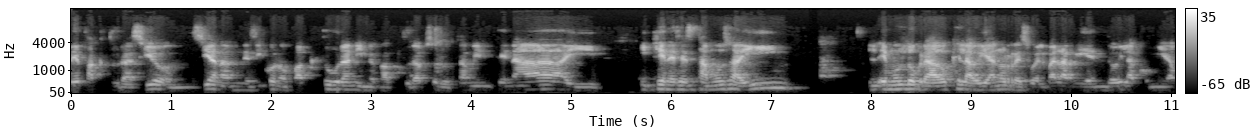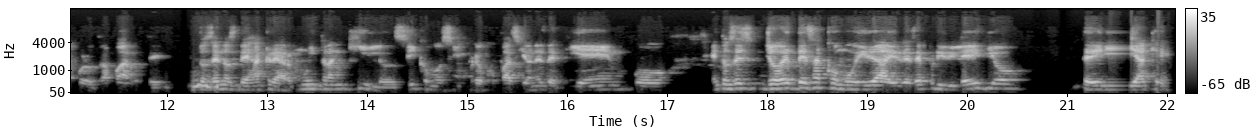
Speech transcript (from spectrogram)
de facturación, sí, Anamnésico no factura ni me factura absolutamente nada y, y quienes estamos ahí hemos logrado que la vida nos resuelva el arriendo y la comida por otra parte. Entonces nos deja crear muy tranquilos, ¿sí? Como sin preocupaciones de tiempo. Entonces yo desde esa comodidad y desde ese privilegio te diría que,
